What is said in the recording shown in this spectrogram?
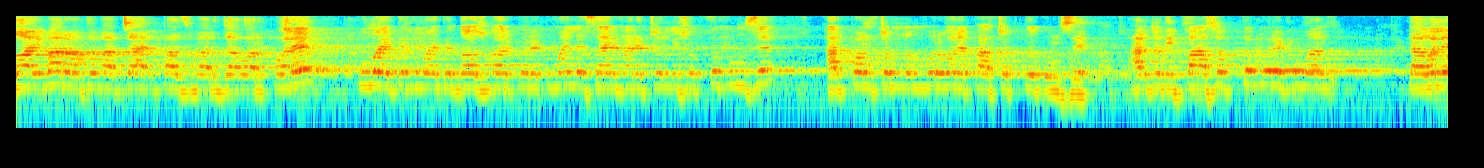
নয়বার অথবা চার পাঁচবার যাওয়ার পরে কুমাইতে কুমাইতে দশ বার করে কুমাইলে চারবারে চল্লিশ অক্ত কমছে, আর পঞ্চম নম্বর বারে পাঁচ অক্ত কমছে। আর যদি পাঁচ অক্ত করে কুমান, তাহলে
